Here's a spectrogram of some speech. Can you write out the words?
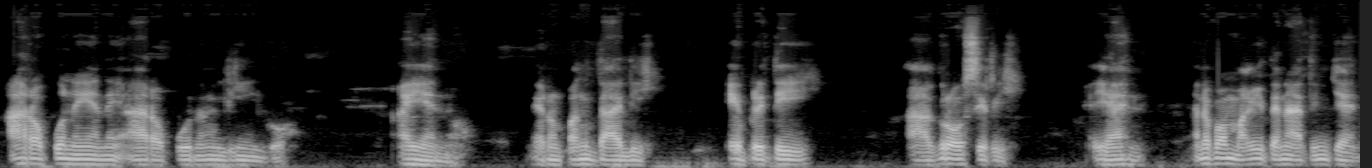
araw po na yan ay araw po ng linggo. Ayan o. Meron pang dali. Everyday ah grocery. Ayan. Ano pa makita natin dyan?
